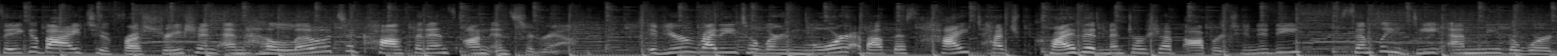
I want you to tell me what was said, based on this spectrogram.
Say goodbye to frustration and hello to confidence on Instagram. If you're ready to learn more about this high touch private mentorship opportunity, simply DM me the word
